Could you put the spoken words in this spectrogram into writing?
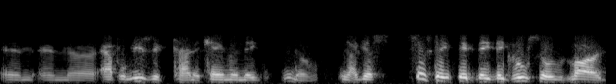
and and uh, Apple Music kind of came in, they you know, you know, I guess since they, they they they grew so large,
